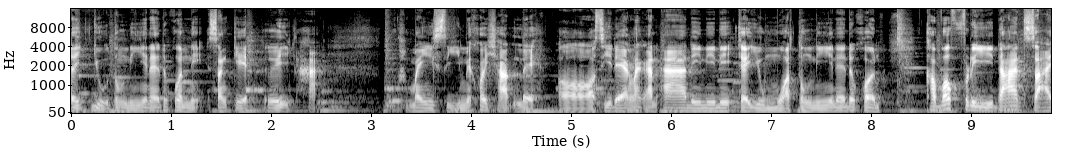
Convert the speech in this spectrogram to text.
จะอยู่ตรงนี้นะทุกคนนี่สังเกตเอ้ยฮะ ไมสีไม่ค่อยชัดเลย อ๋อ สีแดงแล้วกันอ่านี่นี่นี่จะอยู่หมวดตรงนี้นะทุกคนคำว่าฟรีด้านซ้าย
